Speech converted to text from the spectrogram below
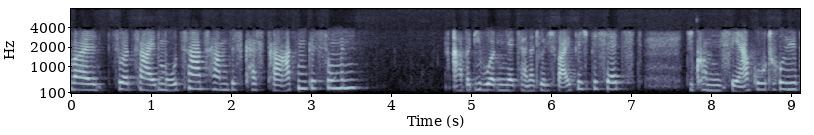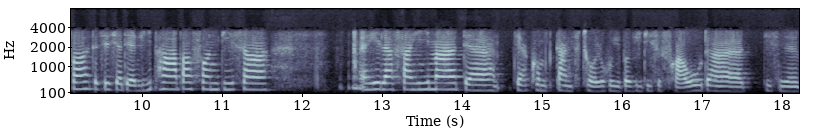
weil zur Zeit Mozarts haben das Kastraten gesungen, aber die wurden jetzt ja natürlich weiblich besetzt. Die kommen sehr gut rüber. Das ist ja der Liebhaber von dieser Hela Fahima, der, der kommt ganz toll rüber, wie diese Frau da diese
